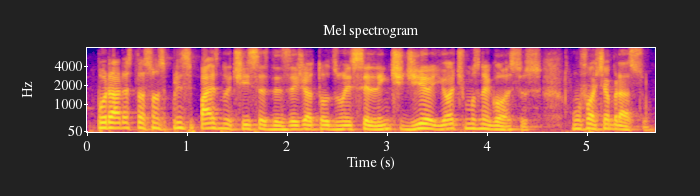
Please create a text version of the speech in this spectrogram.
Por hora, estas são as principais notícias. Desejo a todos um excelente dia e ótimos negócios. Um forte abraço.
